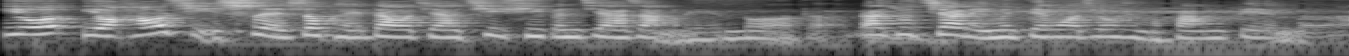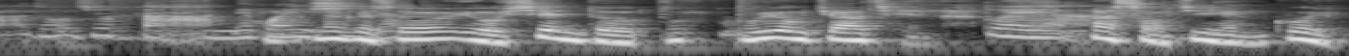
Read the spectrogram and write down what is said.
有有好几次也是回到家继续跟家长联络的，那就家里面电话就很方便了啊，就就打没关系。那个时候有线的不不用加钱的。对呀。那手机很贵。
